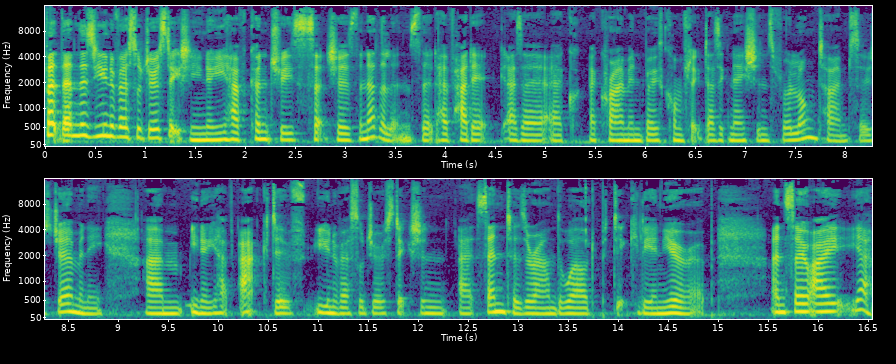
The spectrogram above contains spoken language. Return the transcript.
But then there's universal jurisdiction. You know, you have countries such as the Netherlands that have had it as a, a, a crime in both conflict designations for a long time. So is Germany. Um, you know, you have active universal jurisdiction uh, centres around the world, particularly in Europe. And so I, yeah,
